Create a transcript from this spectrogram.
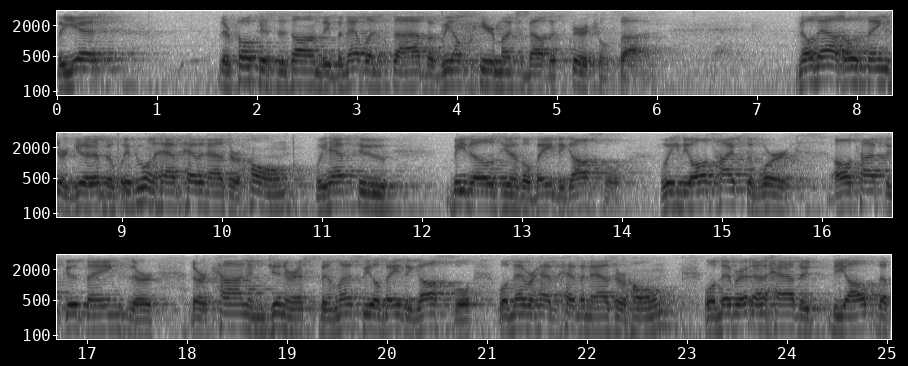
but yet their focus is on the benevolent side, but we don't hear much about the spiritual side. No doubt those things are good, but if we want to have heaven as our home, we have to be those who have obeyed the gospel. We can do all types of works, all types of good things, or that are kind and generous, but unless we obey the gospel, we'll never have heaven as our home. We'll never uh, have the, the, the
